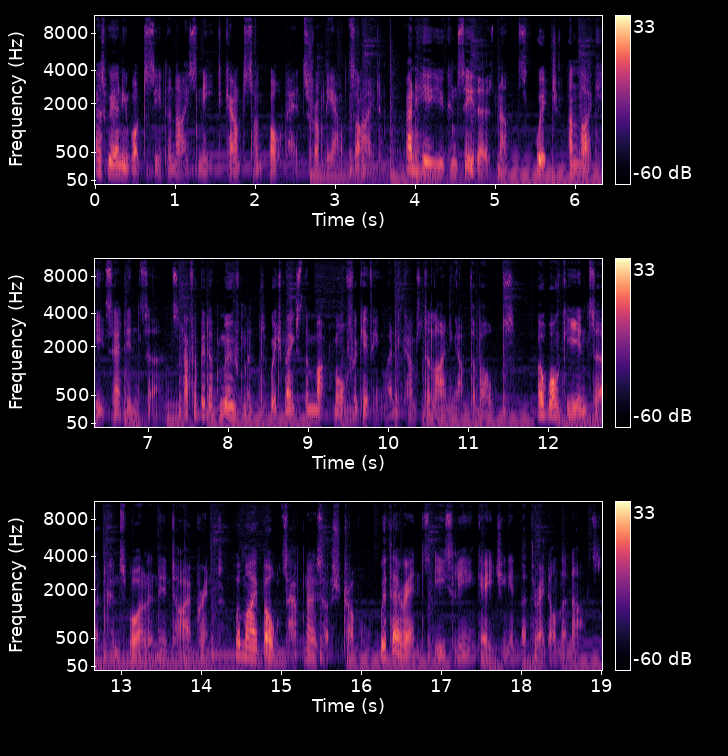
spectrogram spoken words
as we only want to see the nice neat countersunk bolt heads from the outside. And here you can see those nuts, which, unlike heat-set inserts, have a bit of movement, which makes them much more forgiving when it comes to lining up the bolts. A wonky insert can spoil an entire print, but my bolts have no such trouble, with their ends easily engaging in the thread on the nuts,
